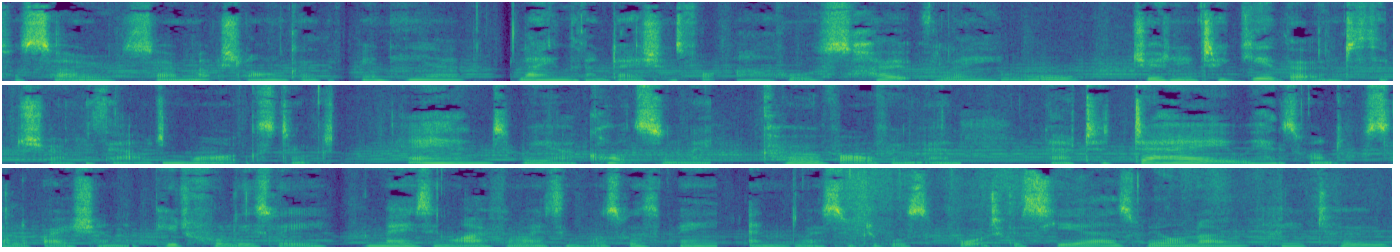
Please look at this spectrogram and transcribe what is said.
for so, so much longer. They've been here, laying the foundations for our course, hopefully, all journey together into the future without more extinction. And we are constantly co-evolving and now today we had this wonderful celebration. Beautiful Leslie, amazing wife, amazing was with me and most incredible support this year, as we all know. Me too.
